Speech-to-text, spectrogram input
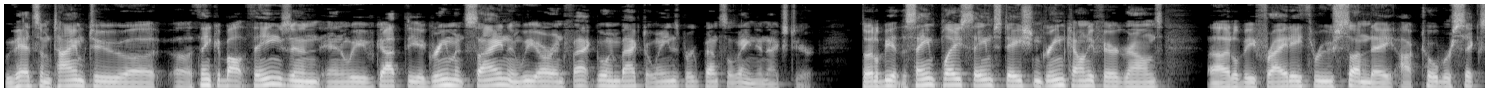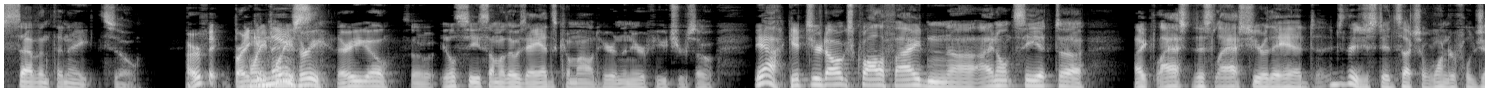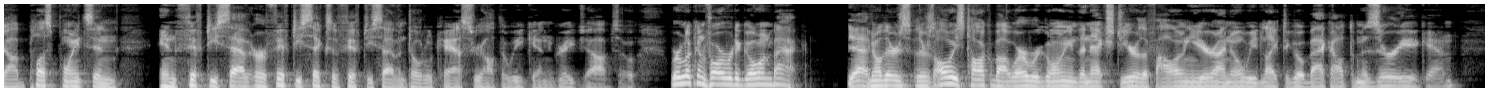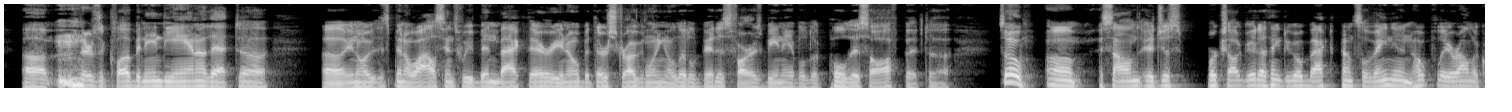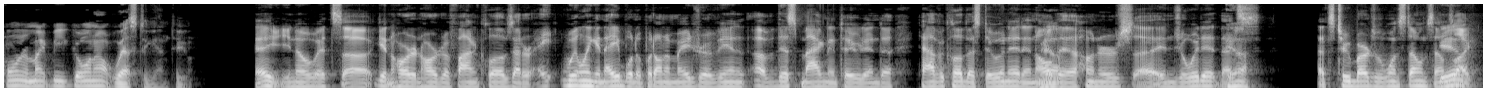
we've had some time to uh, uh, think about things, and and we've got the agreement signed, and we are in fact going back to Waynesburg, Pennsylvania next year. So it'll be at the same place, same station, Greene County Fairgrounds. Uh, it'll be Friday through Sunday, October sixth, seventh, and eighth. So Perfect. Breaking news. 2023. There you go. So you'll see some of those ads come out here in the near future. So yeah, get your dogs qualified, and uh, I don't see it uh, like last this last year they had they just did such a wonderful job. Plus points in in 57 or 56 of 57 total casts throughout the weekend. Great job. So we're looking forward to going back. Yeah, You know, there's there's always talk about where we're going the next year, the following year. I know we'd like to go back out to Missouri again. Uh, there's a club in Indiana that uh, uh, you know it's been a while since we've been back there. You know, but they're struggling a little bit as far as being able to pull this off. But uh, so um, it sounds it just works out good. I think to go back to Pennsylvania and hopefully around the corner might be going out west again too. hey, you know, it's uh, getting harder and harder to find clubs that are a- willing and able to put on a major event of this magnitude, and to, to have a club that's doing it, and all Yeah. the hunters uh, enjoyed it. That's that's two birds with one stone. Sounds Yeah. like.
